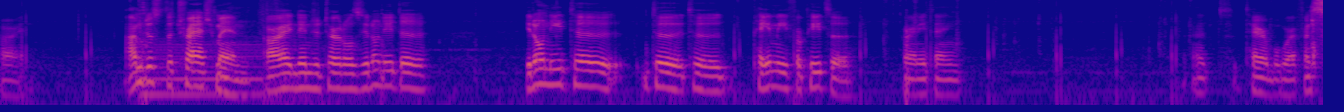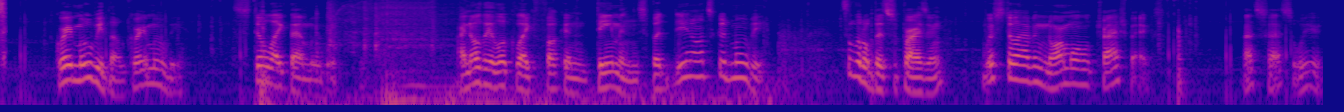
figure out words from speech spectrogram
Alright. I'm just the trash man. Alright, Ninja Turtles, you don't need to you don't need to to to pay me for pizza or anything. That's a terrible reference. Great movie though, great movie. Still like that movie. I know they look like fucking demons, but you know, it's a good movie. It's a little bit surprising. We're still having normal trash bags. That's that's weird.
